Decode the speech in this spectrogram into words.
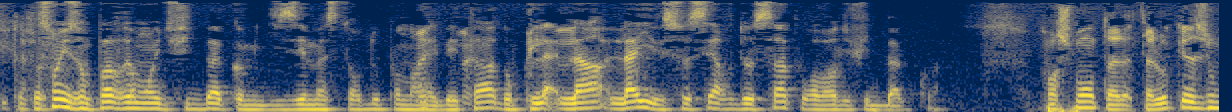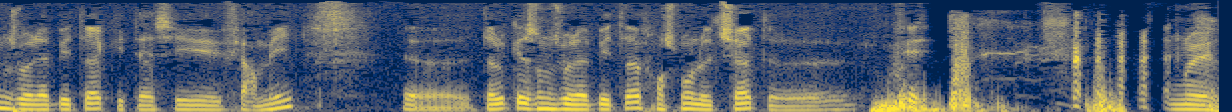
De toute façon, ils n'ont pas vraiment eu de feedback, comme il disait Master 2 pendant Ouais, les bêtas. Donc là, là, là, ils se servent de ça pour avoir du feedback, quoi. Franchement, t'as as, l'occasion de jouer à la bêta qui était assez fermée. Euh, t'as l'occasion de jouer à la bêta, franchement le chat, euh, Ouais.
